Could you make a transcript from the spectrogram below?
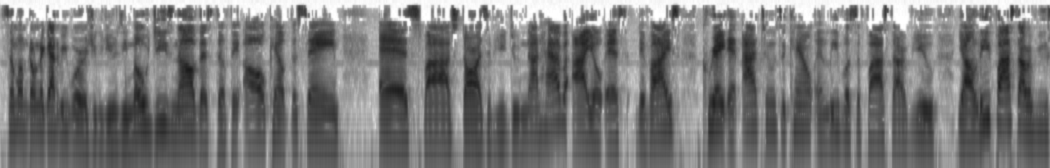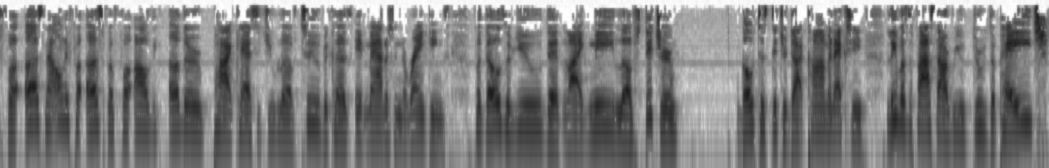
some of them don't gotta be words. You can use emojis and all that stuff. They all count the same as five stars. If you do not have an iOS device, create an iTunes account and leave us a five star review. Y'all leave five star reviews for us, not only for us, but for all the other podcasts that you love too, because it matters in the rankings. For those of you that like me love Stitcher, go to stitcher.com and actually leave us a five star review through the page,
